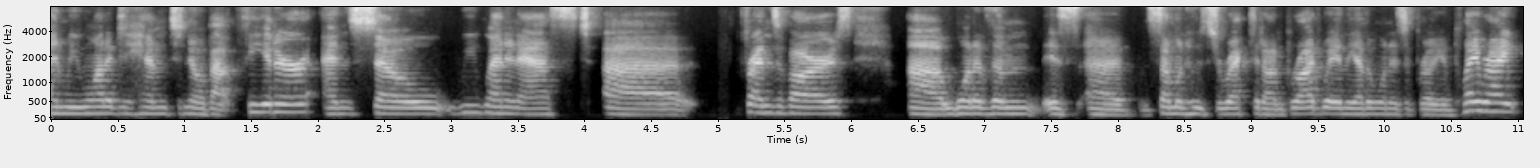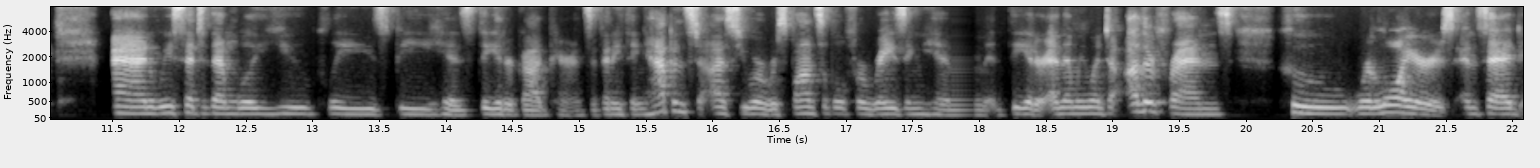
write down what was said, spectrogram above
and we wanted him to know about theater. And so we went and asked uh, friends of ours. Uh, one of them is uh, someone who's directed on Broadway, and the other one is a brilliant playwright. And we said to them, Will you please be his theater godparents? If anything happens to us, you are responsible for raising him in theater. And then we went to other friends who were lawyers and said,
